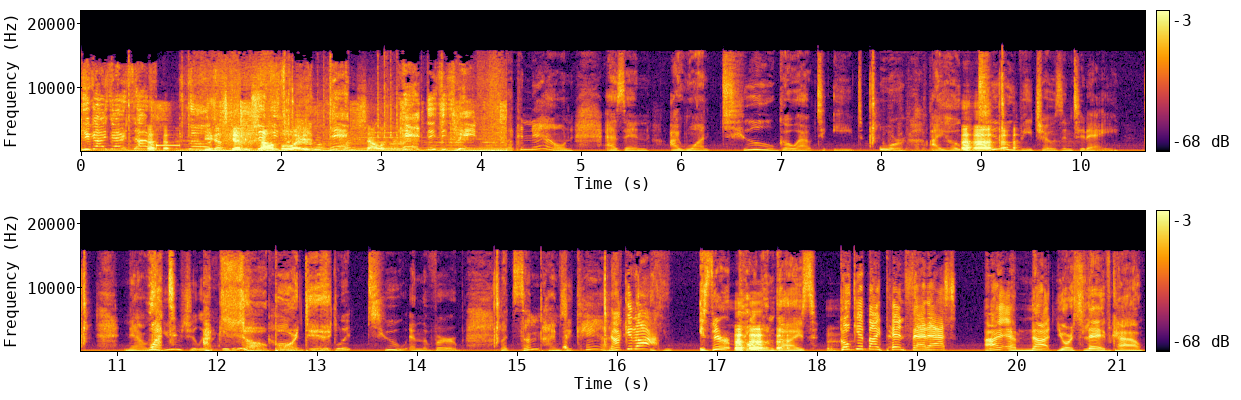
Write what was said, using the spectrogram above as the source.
You guys are so He just gave himself away. Hit! Hit! This is sweet! Like a noun, as in, I want to go out to eat, or I hope to be chosen today. Now, What? usually I'm it is so common bored, to split to and the verb, but sometimes you can. Knock it off. Is there a problem, guys? Go get my pen, fat ass. I am not your slave, Cal.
